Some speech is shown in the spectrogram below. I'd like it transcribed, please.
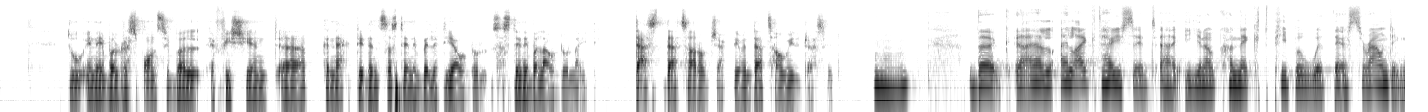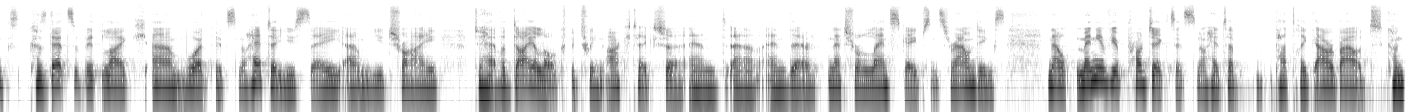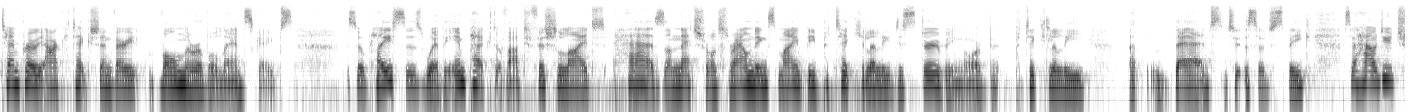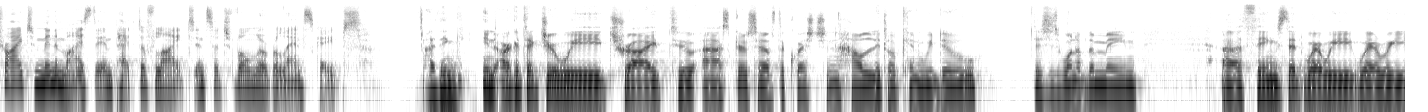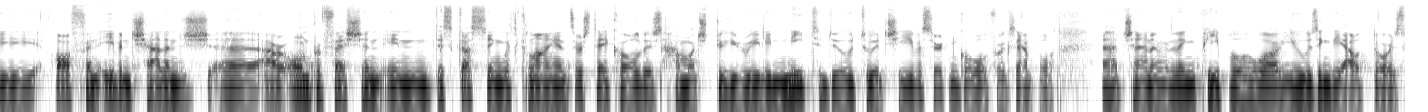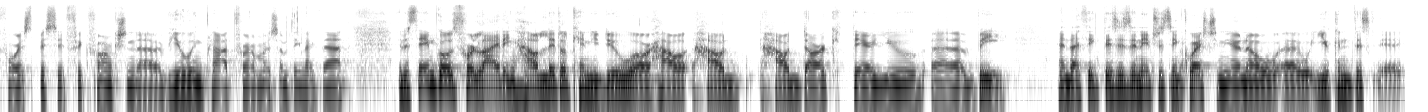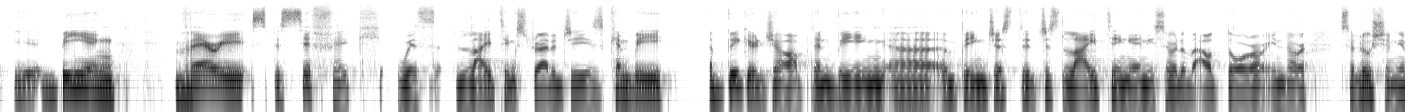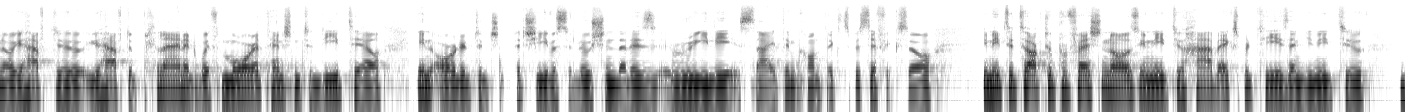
to enable responsible, efficient, uh, connected, and sustainability outdoor sustainable outdoor lighting. That's that's our objective, and that's how we address it. Mm-hmm. The I, I liked how you said uh, you know connect people with their surroundings because that's a bit like um, what at Snøhetta you say. Um, you try to have a dialogue between architecture and uh, and their natural landscapes and surroundings. Now, many of your projects at Snøhetta, Patrick, are about contemporary architecture and very vulnerable landscapes. So, places where the impact of artificial light has on natural surroundings might be particularly disturbing or particularly Uh, bad, to, so to speak. So, how do you try to minimize the impact of light in such vulnerable landscapes? I think in architecture, we try to ask ourselves the question how little can we do? This is one of the main uh, things that where we where we often even challenge uh, our own profession in discussing with clients or stakeholders how much do you really need to do to achieve a certain goal? For example uh, channeling people who are using the outdoors for a specific function a viewing platform or something like that. And the same goes for lighting. How little can you do or how how how dark dare you uh, be and I think this is an interesting question. You know, uh, you can dis- uh, being very specific with lighting strategies can be a bigger job than being uh, being just uh, just lighting any sort of outdoor or indoor solution. You know, you have to you have to plan it with more attention to detail in order to ch- achieve a solution that is really site and context specific. So you need to talk to professionals, you need to have expertise, and you need to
